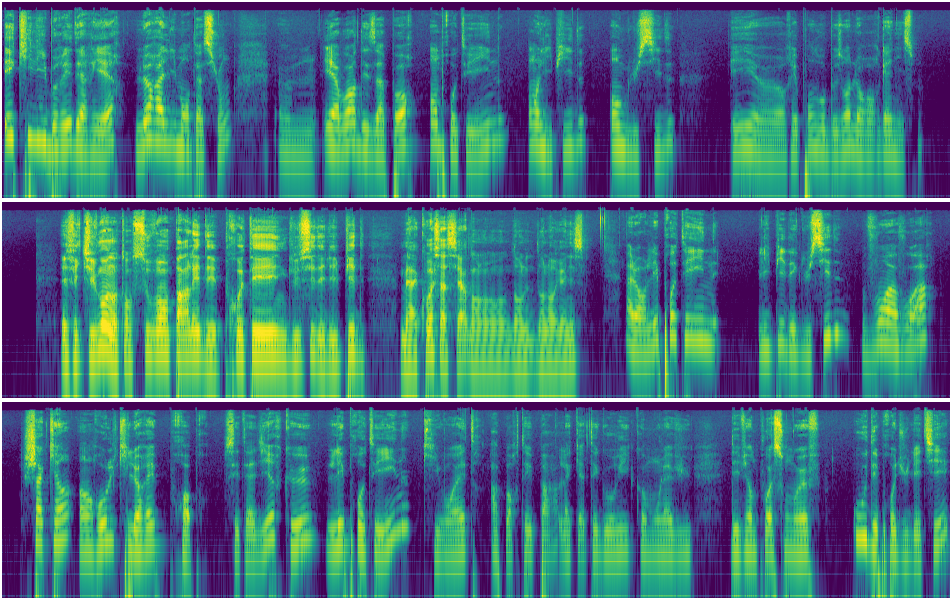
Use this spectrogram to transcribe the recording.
équilibrer derrière leur alimentation euh, et avoir des apports en protéines, en lipides, en glucides et euh, répondre aux besoins de leur organisme. Effectivement, on entend souvent parler des protéines, glucides et lipides, mais à quoi ça sert dans, l'organisme? Alors les protéines, lipides et glucides vont avoir chacun un rôle qui leur est propre. C'est-à-dire que les protéines, qui vont être apportées par la catégorie, comme on l'a vu, des viandes, poissons, œufs ou des produits laitiers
